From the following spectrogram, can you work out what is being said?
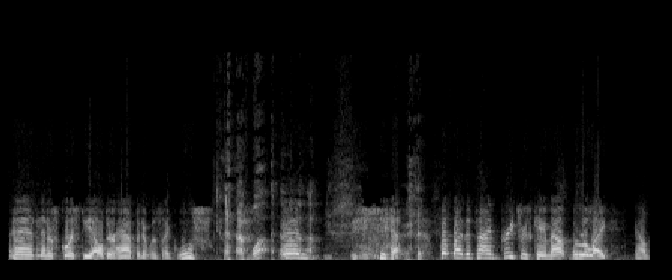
And then, of course, the Elder happened. It was like, oof. what? and, yeah. But by the time Creatures came out, we were like, now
